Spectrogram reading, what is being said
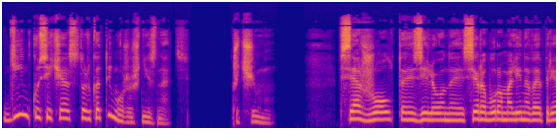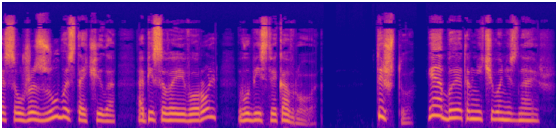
Димку сейчас только ты можешь не знать. — Почему? Вся желтая, зеленая, серо-буро-малиновая пресса уже зубы сточила, описывая его роль в убийстве Коврова. Ты что, и об этом ничего не знаешь?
